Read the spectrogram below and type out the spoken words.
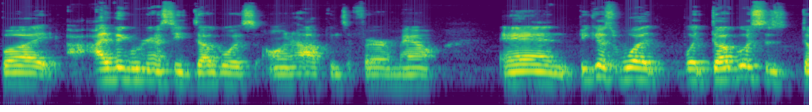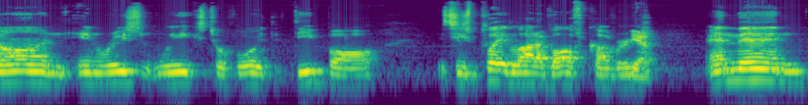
but I think we're going to see Douglas on Hopkins a fair amount. And because what, what Douglas has done in recent weeks to avoid the deep ball is he's played a lot of off coverage. And then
